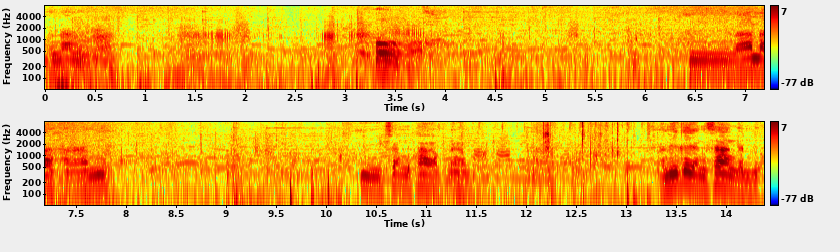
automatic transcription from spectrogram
มานั่ง โอ้มีร้านอาหาร มีช่างภาพนะครับ อันนี้ก็ยังสร้างกันอยู่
